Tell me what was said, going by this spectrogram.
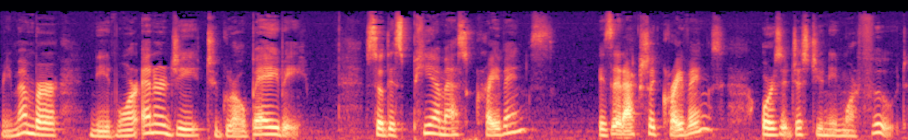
Remember, need more energy to grow baby. So, this PMS cravings, is it actually cravings? Or is it just you need more food?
